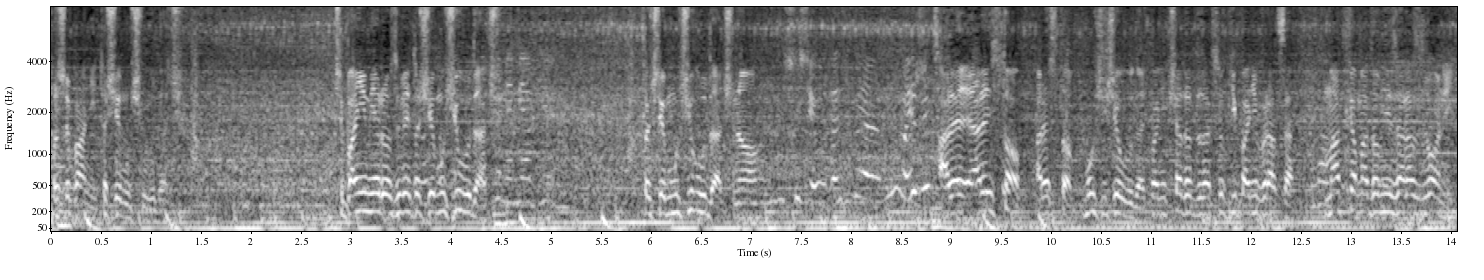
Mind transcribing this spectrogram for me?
Proszę pani, to się musi udać. Czy pani mnie rozumie, to się musi udać. Ja wiem, To się musi udać, no. musi się udać, bo ja moje życie... Ale, ale stop, ale stop. Musi się udać. Pani wsiada do taksówki, pani wraca. Matka ma do mnie zaraz dzwonić.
